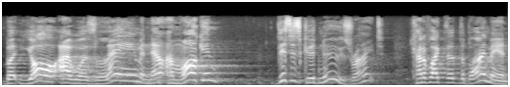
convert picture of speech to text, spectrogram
But y'all, I was lame and now I'm walking. This is good news, right? Kind of like the, the blind man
